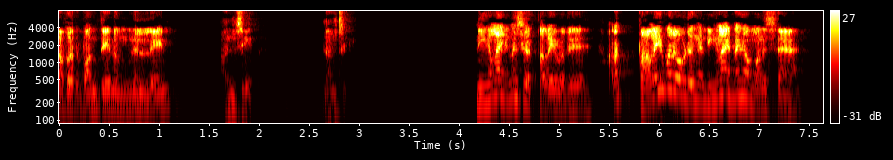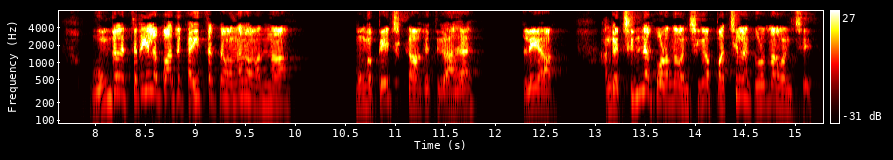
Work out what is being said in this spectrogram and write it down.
அவர் வந்தேனும் நில்லேன். அஞ்சேன். நன்றி. நீங்களாம் என்ன சார் தலைவர்? ஆனா தலைவரை விடுங்க நீங்களாம் என்னங்க மனுஷன்? உங்களை திரையில பார்த்து கைத்தட்டவன் தானே வந்தான். உங்க பேச்சுக்காகத்துக்காக இல்லையா? அங்க சின்ன குழந்தை வந்துச்சுங்க பச்சில குழந்தை வந்துச்சு.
